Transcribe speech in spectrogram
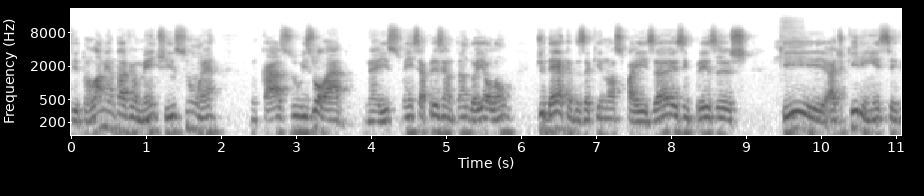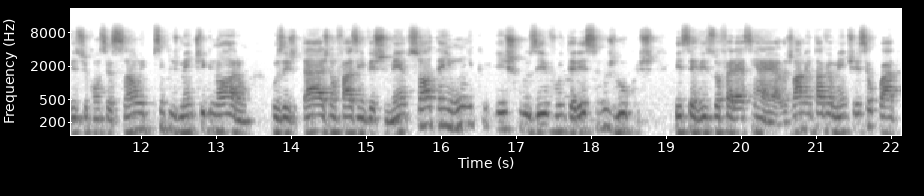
Vitor? Lamentavelmente, isso não é um caso isolado. Né? Isso vem se apresentando aí ao longo de décadas aqui no nosso país. As empresas que adquirem esse serviço de concessão e simplesmente ignoram os editais, não fazem investimentos, só têm único e exclusivo interesse nos lucros que serviços oferecem a elas. Lamentavelmente, esse é o quadro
